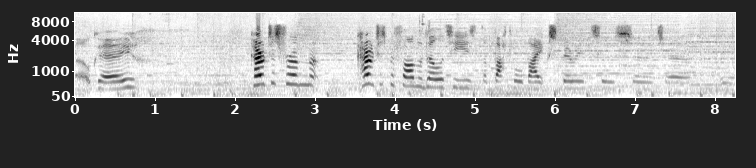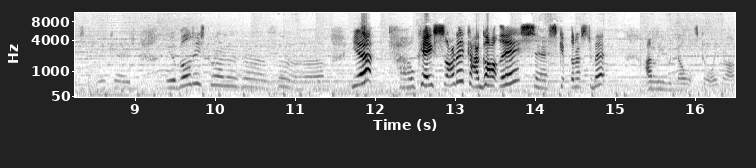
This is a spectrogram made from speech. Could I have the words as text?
Uh, okay. Characters from characters perform abilities the battle by experiences. Uh. The abilities grow. Uh, yep. Okay, Sonic, I got this. Uh, skip the rest of it. I don't even know what's going on.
